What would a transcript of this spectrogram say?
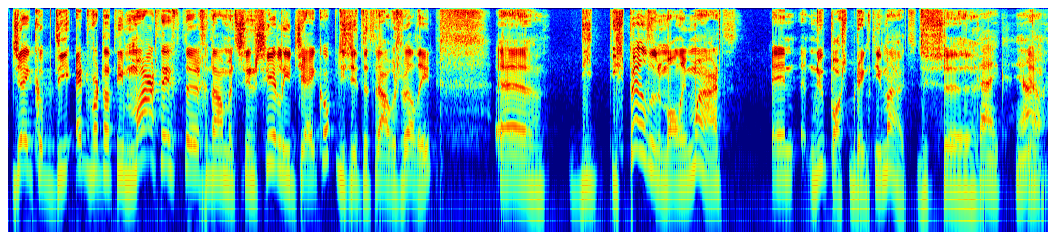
Jacob die Edward dat hij maart heeft gedaan met Sincerely Jacob. Die zit er trouwens wel in. die, die speelde hem al in maart. En nu pas brengt hij hem uit. Dus, uh, Kijk, ja. ja.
